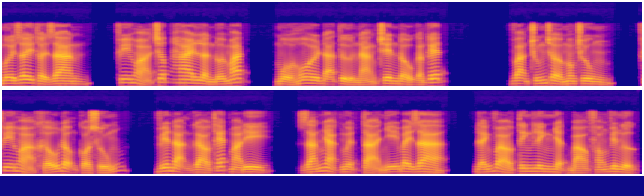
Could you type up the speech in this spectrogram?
Mười giây thời gian, phi hỏa chớp hai lần đôi mắt, mồ hôi đã từ nàng trên đầu gắn kết. Vạn chúng chờ mong chung, phi hỏa khấu động có súng, viên đạn gào thét mà đi, gián nhạc nguyệt tả nhĩ bay ra, đánh vào tinh linh nhật báo phóng viên ngực.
